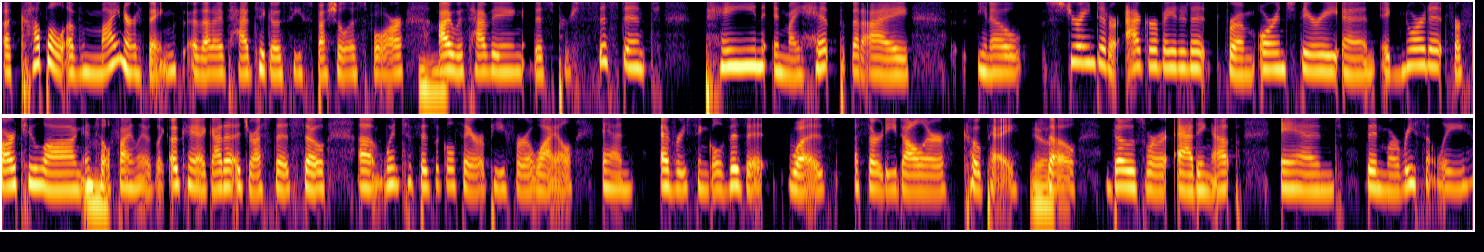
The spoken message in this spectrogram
a couple of minor things that I've had to go see specialists for. Mhm. I was having this persistent pain in my hip that I, you know, strained it or aggravated it from Orange Theory and ignored it for far too long until finally I was like, okay, I got to address this. So, um, went to physical therapy for a while and every single visit was a $30 copay. Yeah. So those were adding up. And then more recently,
